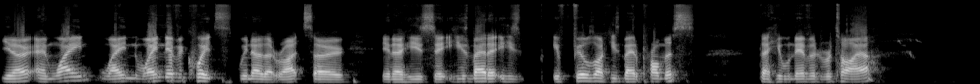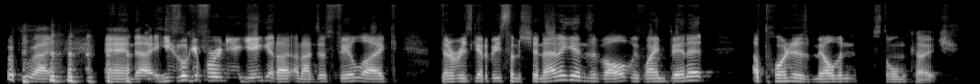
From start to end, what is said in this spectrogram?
you know, and Wayne, Wayne, Wayne never quits. We know that, right? So you know, he's he's made it. He's it feels like he's made a promise that he will never retire. right? and uh, he's looking for a new gig, and I and I just feel like there is going to be some shenanigans involved with Wayne Bennett appointed as Melbourne Storm coach.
